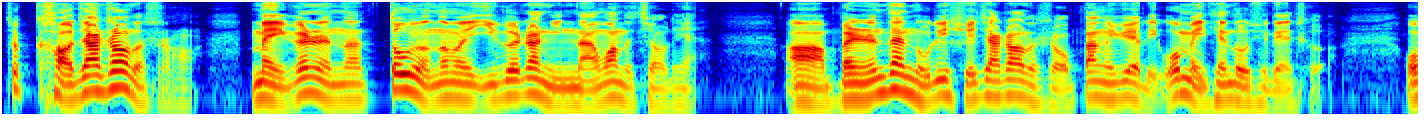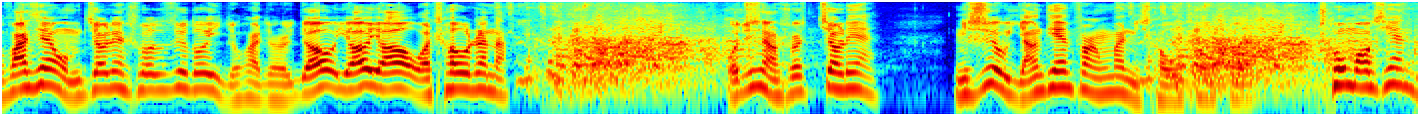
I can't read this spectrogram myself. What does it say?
就考驾照的时候。每个人呢都有那么一个让你难忘的教练，啊，本人在努力学驾照的时候，半个月里我每天都去练车。我发现我们教练说的最多一句话就是有有有，我抽着呢。我就想说，教练，你是有羊癫疯吗？你抽抽抽抽毛线呢？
